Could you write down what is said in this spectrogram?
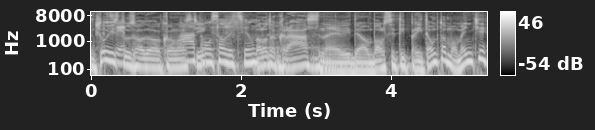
tú Všetci istú zhodu okolností. Á, to muselo byť silné. Bolo to krásne video. Bol si ty pri tomto momente?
